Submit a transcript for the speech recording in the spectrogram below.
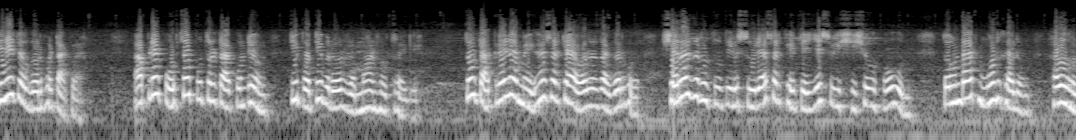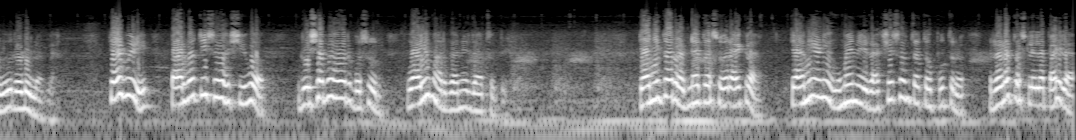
तिने तो गर्भ टाकला. आपल्या पोटचा पुत्र टाकून देऊन ती पतीबरोबर रममाण होत राहिली. तो टाकलेल्या मेघासारख्या आवाजाचा गर्भ शरद ऋतूतील सूर्यासारखे तेजस्वी शिशु होऊन तोंडात मूठ घालून हळूहळू रडू लागला. त्यावेळी पार्वतीसह शिव वृषभावर बसून वायुमार्गाने जात होते. त्याने तो रडण्याचा स्वर ऐकला. त्याने आणि उमेने राक्षसांचा तो पुत्र रडत असलेला पाहिला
